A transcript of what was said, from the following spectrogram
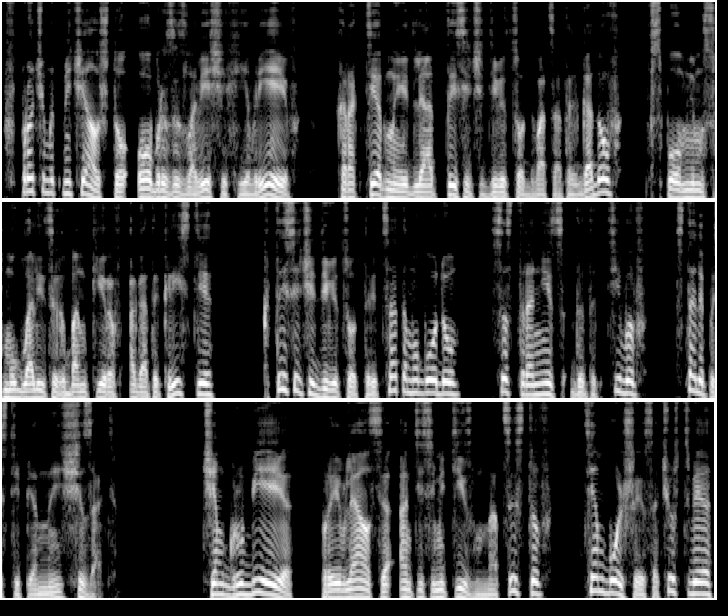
впрочем, отмечал, что образы зловещих евреев, характерные для 1920-х годов, вспомним смуглолицых банкиров Агаты Кристи, к 1930 году со страниц детективов стали постепенно исчезать. Чем грубее проявлялся антисемитизм нацистов, тем большее сочувствие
